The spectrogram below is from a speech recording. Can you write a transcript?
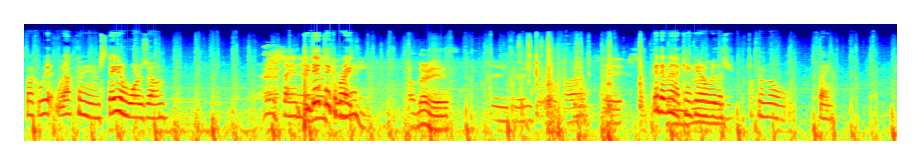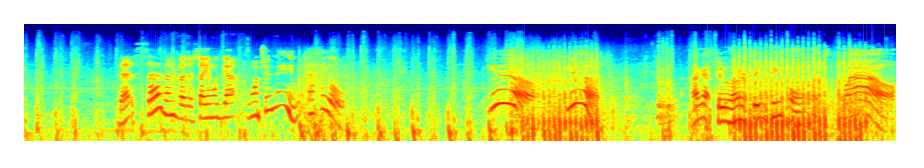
Fuck, we, we I couldn't even stay in a war zone. I'm just saying there's You did one take a break. many. Oh, there it is. Two, three, four, five, six. God damn it, I can't get over this fucking little thing. That's seven, but it's saying we got one too many. What the hell? Yeah, yeah. I got 200 CP points. Wow.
